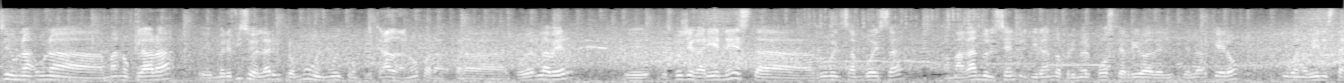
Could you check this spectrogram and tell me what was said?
Sí, una, una mano clara, en beneficio del árbitro muy, muy complicada, ¿no? Para, para poderla ver. Eh, después llegaría en esta Rubén Zambuesa, amagando el centro y tirando a primer poste arriba del, arquero. Y bueno, viene esta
